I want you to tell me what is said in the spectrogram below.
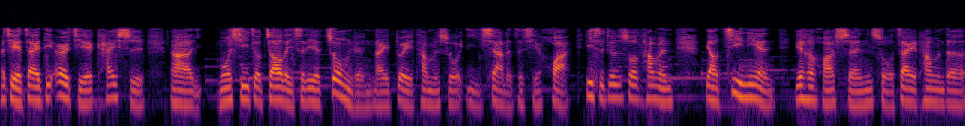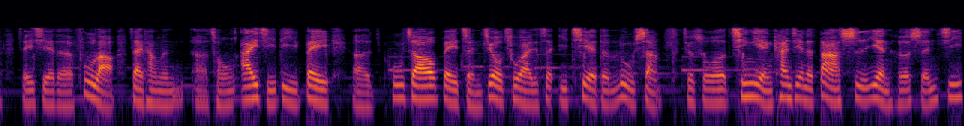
而且在第二节开始，那摩西就招了以色列众人来对他们说以下的这些话，意思就是说他们要纪念耶和华神所在他们的。这一些的父老，在他们呃从埃及地被呃呼召、被拯救出来的这一切的路上，就说亲眼看见了大试验和神机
